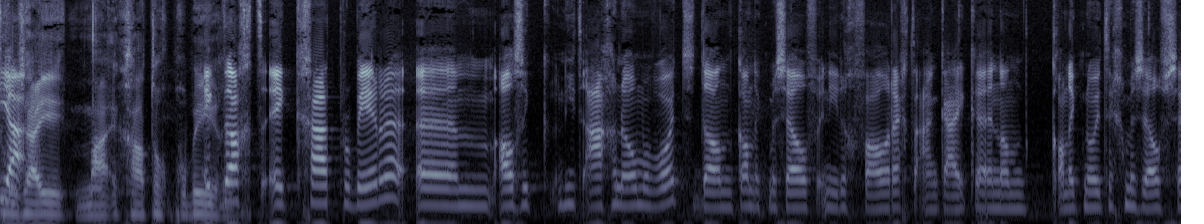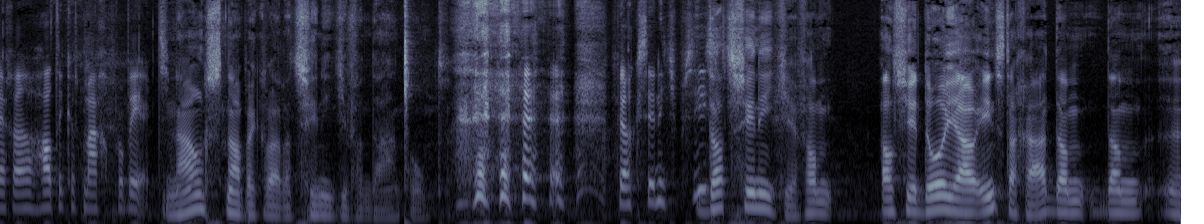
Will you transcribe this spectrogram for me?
toen Ja. zei je, maar ik ga het toch proberen. Ik dacht, ik ga het proberen. Ehm, als ik niet aangenomen word, dan kan ik mezelf in ieder geval recht aankijken. En dan kan ik nooit tegen mezelf zeggen, had ik het maar geprobeerd. Nou snap ik waar dat zinnetje vandaan komt. Welk zinnetje precies? Dat zinnetje van, als je door jouw Insta gaat, dan, dan eh,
